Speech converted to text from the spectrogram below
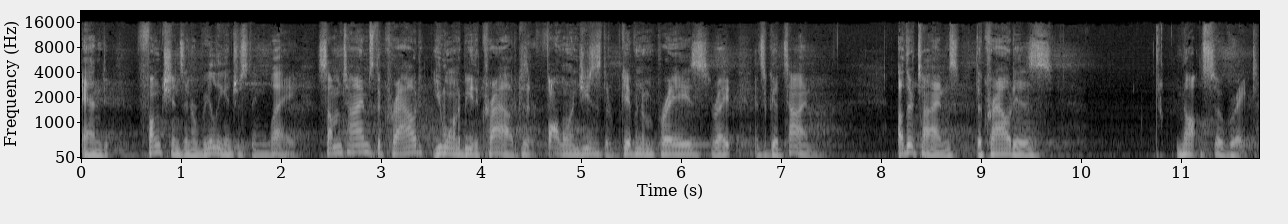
And functions in a really interesting way. Sometimes the crowd, you want to be the crowd because they're following Jesus, they're giving him praise, right? It's a good time. Other times, the crowd is not so great.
